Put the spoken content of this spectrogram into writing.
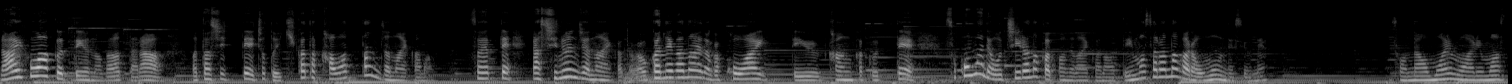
ライフワークっていうのがあったら私ってちょっと生き方変わったんじゃないかな。そうやって死ぬんじゃないかとかお金がないのが怖いっていう感覚ってそこまで陥らなかったんじゃないかなって今更ながら思うんですよね。そんな思いもあります。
